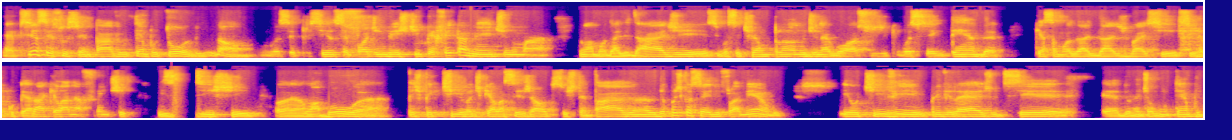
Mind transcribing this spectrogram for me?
É, precisa ser sustentável o tempo todo? Não, você precisa, você pode investir perfeitamente numa, numa modalidade, se você tiver um plano de negócios de que você entenda que essa modalidade vai se, se recuperar, que lá na frente existe uh, uma boa perspectiva de que ela seja autossustentável. Depois que eu saí do Flamengo, eu tive o privilégio de ser é, durante algum tempo,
